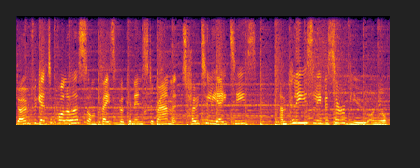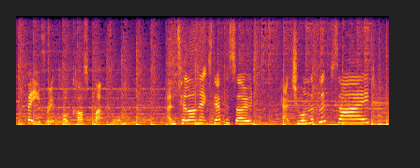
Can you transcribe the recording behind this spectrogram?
Don't forget to follow us on Facebook and Instagram at Totally 80s. And please leave us a review on your favourite podcast platform. Until our next episode, catch you on the flip side.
